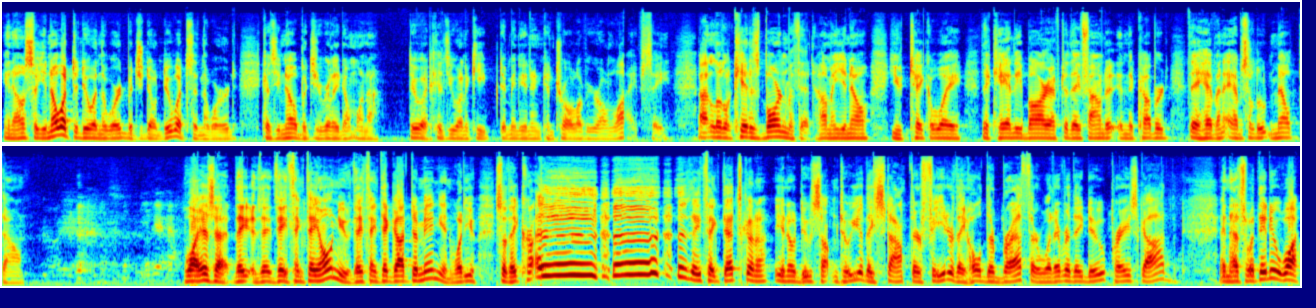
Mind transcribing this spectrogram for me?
You know, so you know what to do in the word, but you don't do what's in the word because you know, but you really don't want to do it because you want to keep dominion and control of your own life. See, a little kid is born with it. How many you know? You take away the candy bar after they found it in the cupboard, they have an absolute meltdown. Why is that? They, they, they, think they own you. They think they got dominion. What do you? So they cry. Uh, uh, they think that's gonna you know do something to you. They stomp their feet or they hold their breath or whatever they do. Praise God, and that's what they do. Why?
